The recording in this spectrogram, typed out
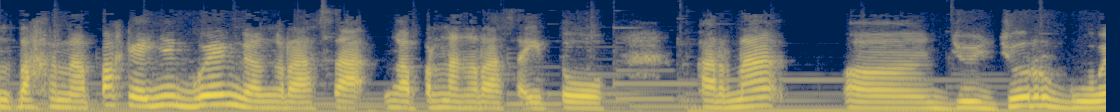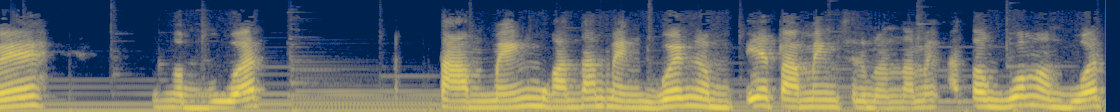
Entah kenapa kayaknya gue nggak ngerasa, nggak pernah ngerasa itu. Karena eh, jujur gue ngebuat tameng, bukan tameng, gue nge, ya tameng bisa dibilang tameng, atau gue ngebuat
